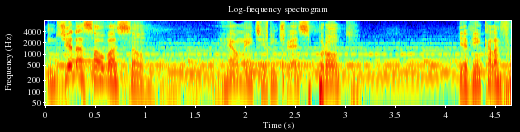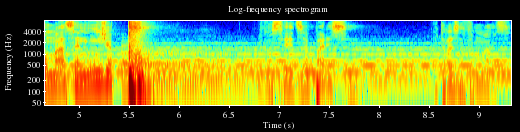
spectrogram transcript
no dia da salvação realmente a gente estivesse pronto, ia vir aquela fumaça ninja e você ia desaparecer atrás da fumaça.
